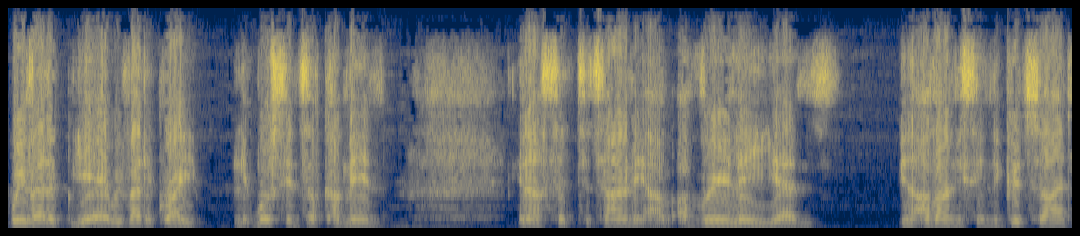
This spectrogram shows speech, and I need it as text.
We've had a yeah, we've had a great. Well, since I've come in, you know, I said to Tony, I, I've really, um, you know, I've only seen the good side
